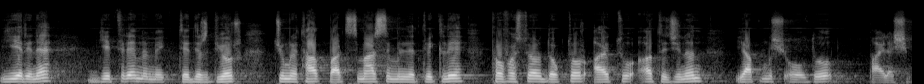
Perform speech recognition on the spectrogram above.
yerine getirememektedir diyor. Cumhuriyet Halk Partisi Mersin Milletvekili Profesör Doktor Aytu Atıcı'nın yapmış olduğu paylaşım.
